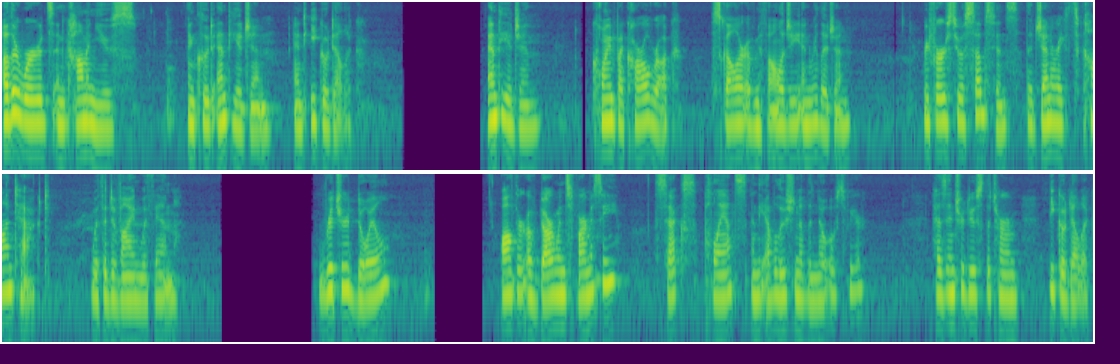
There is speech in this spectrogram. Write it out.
Other words in common use include entheogen and ecodelic. Entheogen, coined by Carl Ruck, scholar of mythology and religion, refers to a substance that generates contact with the divine within. Richard Doyle, author of Darwin's Pharmacy Sex, Plants, and the Evolution of the Noosphere, has introduced the term ecodelic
